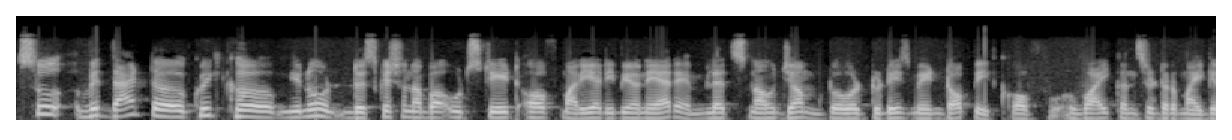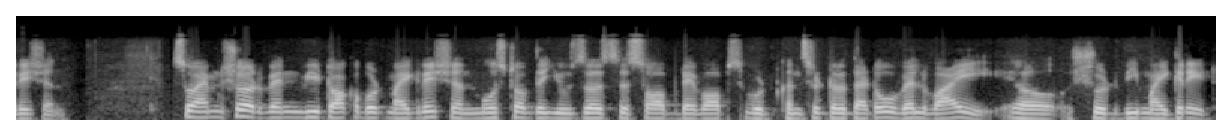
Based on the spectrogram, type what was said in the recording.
So with that uh, quick, uh, you know, discussion about state of MariaDB on ARM, let's now jump our today's main topic of why consider migration. So I'm sure when we talk about migration, most of the users, SOP, DevOps would consider that, oh, well, why uh, should we migrate?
